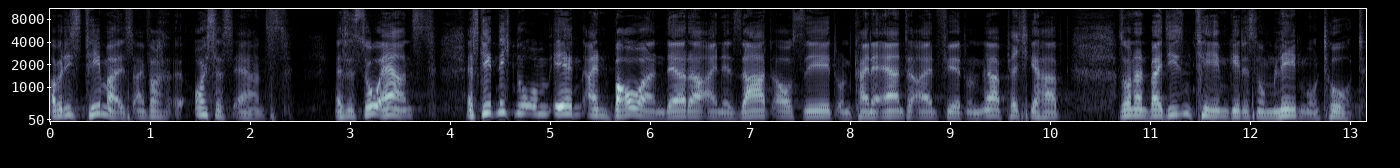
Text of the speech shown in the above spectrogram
aber dieses Thema ist einfach äußerst ernst. Es ist so ernst. Es geht nicht nur um irgendeinen Bauern, der da eine Saat aussät und keine Ernte einführt und ja, Pech gehabt, sondern bei diesen Themen geht es um Leben und Tod.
